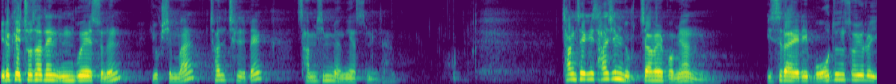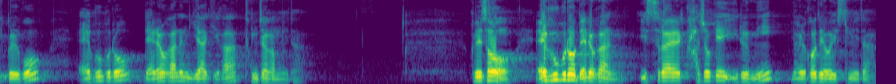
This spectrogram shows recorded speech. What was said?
이렇게 조사된 인구의 수는 60만 1730명이었습니다. 창세기 46장을 보면 이스라엘이 모든 소유를 이끌고 애굽으로 내려가는 이야기가 등장합니다. 그래서 애굽으로 내려간 이스라엘 가족의 이름이 열거되어 있습니다.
